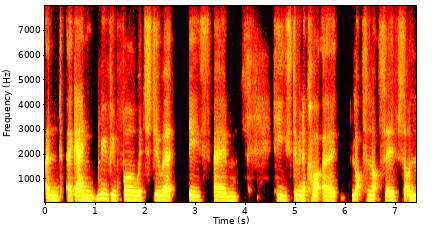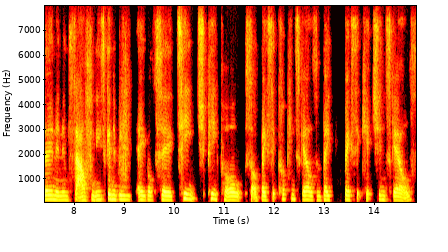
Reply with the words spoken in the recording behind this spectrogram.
And again, moving forward, Stuart is um, he's doing a uh, lots and lots of sort of learning himself and he's going to be able to teach people sort of basic cooking skills and ba- basic kitchen skills.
